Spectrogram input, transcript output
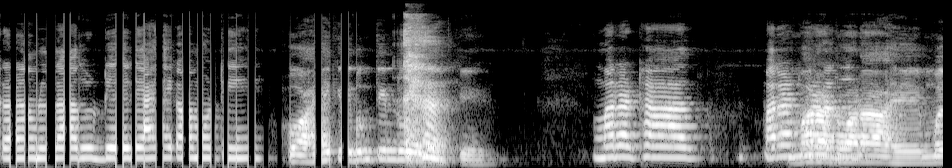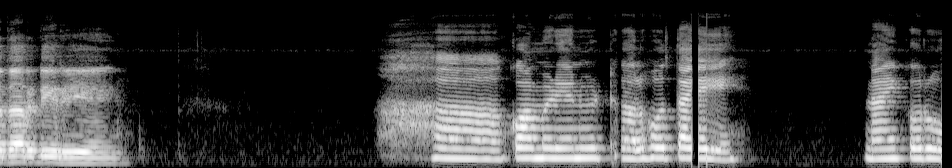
कळमला दूध डेअरी आहे का मोठी? हो आहे की. दोन तीन डोळे आहेत की. मराठा मराठवाडा आहे मदर हा कॉमेडियन विठ्ठल होताई नाही करू.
